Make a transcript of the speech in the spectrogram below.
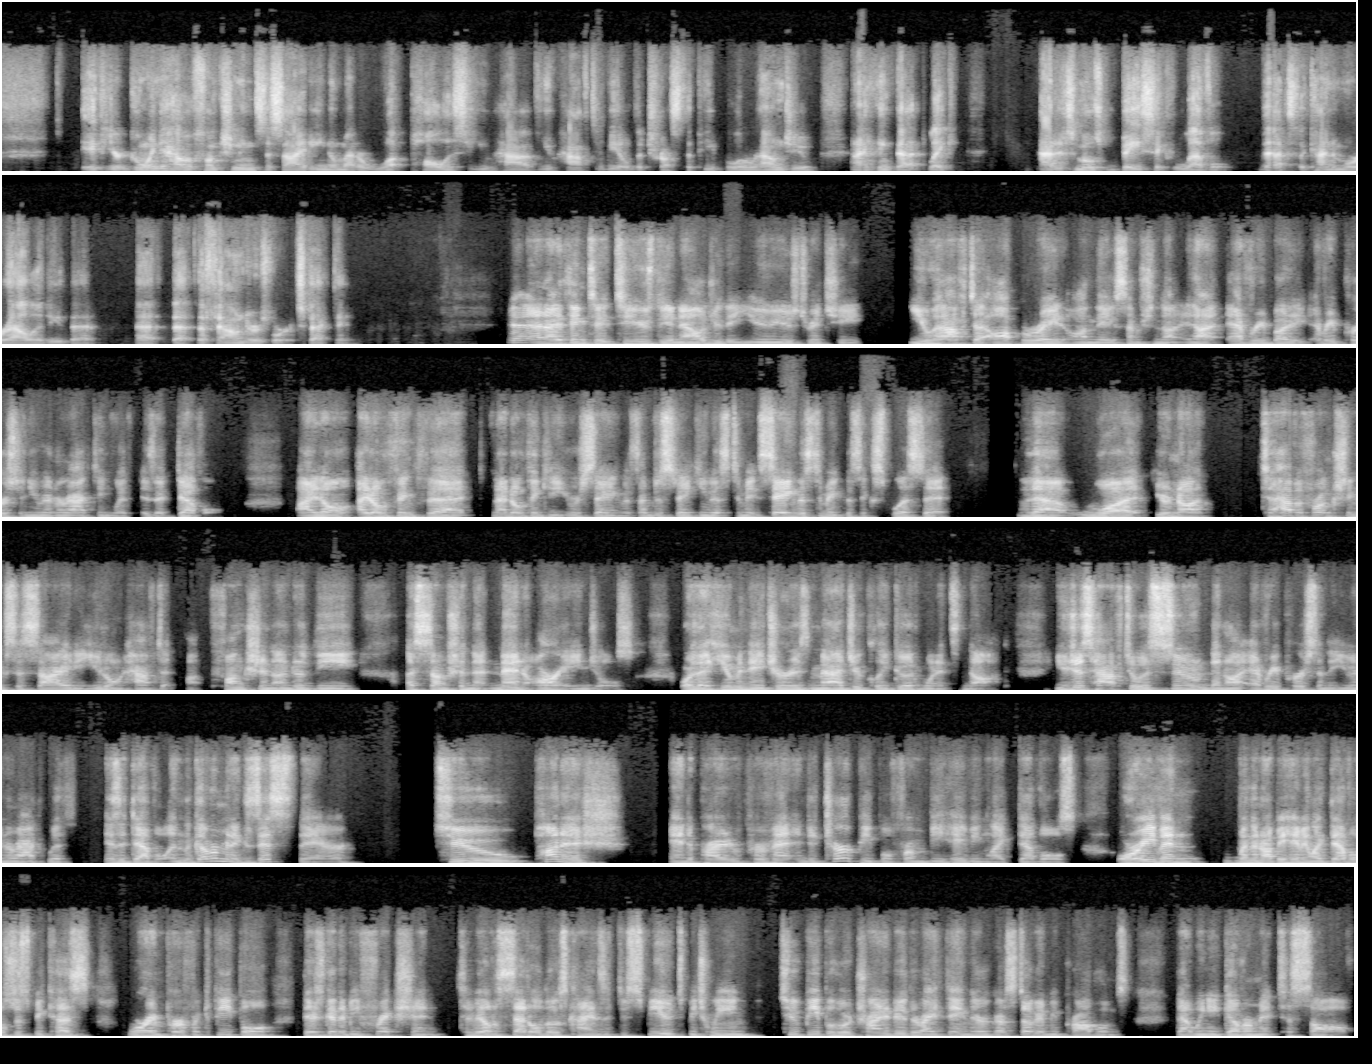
If you're going to have a functioning society, no matter what policy you have, you have to be able to trust the people around you. And I think that, like, at its most basic level, that's the kind of morality that that, that the founders were expecting. And I think to, to use the analogy that you used, Richie, you have to operate on the assumption that not everybody, every person you're interacting with is a devil. I don't, I don't think that, I don't think that you were saying this. I'm just making this to make, saying this to make this explicit that what you're not to have a functioning society, you don't have to function under the assumption that men are angels or that human nature is magically good when it's not. You just have to assume that not every person that you interact with is a devil. And the government exists there to punish and to try to prevent and deter people from behaving like devils or even when they're not behaving like devils just because we're imperfect people there's going to be friction to be able to settle those kinds of disputes between two people who are trying to do the right thing. There are still going to be problems that we need government to solve.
